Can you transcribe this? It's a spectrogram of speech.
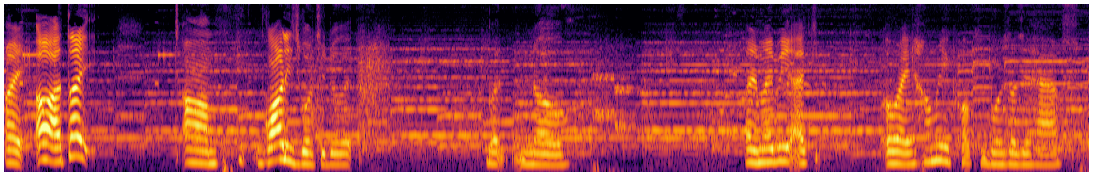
Alright, oh, I thought um Wally's going to do it. But no. Alright, maybe I can. Alright, how many Pokeballs does it have?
